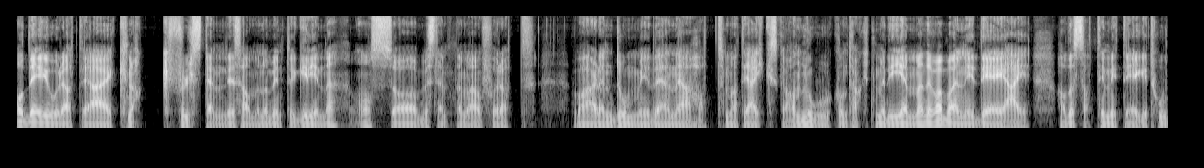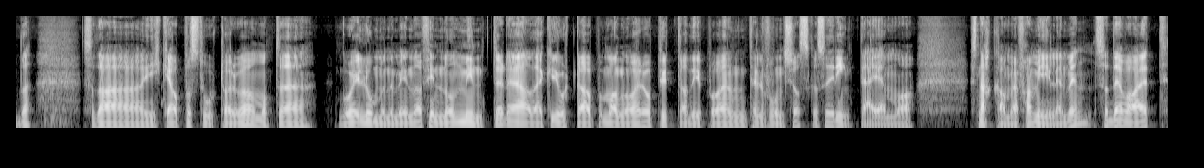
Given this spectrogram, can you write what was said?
Og det gjorde at jeg knakk fullstendig sammen og begynte å grine, og så bestemte jeg meg for at hva er den dumme ideen jeg har hatt med at jeg ikke skal ha noe kontakt med de hjemme? Det var bare en idé jeg hadde satt i mitt eget hode. Så da gikk jeg opp på Stortorvet og måtte gå i lommene mine og finne noen mynter. Det hadde jeg ikke gjort da på mange år, og putta de på en telefonkiosk. Og så ringte jeg hjem og snakka med familien min. Så det var et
